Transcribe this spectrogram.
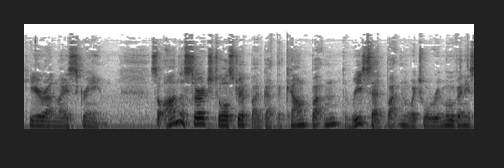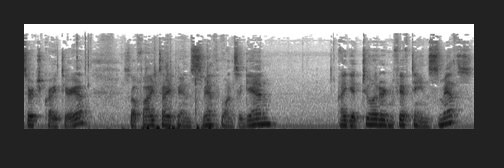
here on my screen. So on the search tool strip, I've got the count button, the reset button, which will remove any search criteria. So if I type in Smith once again, I get 215 Smiths.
